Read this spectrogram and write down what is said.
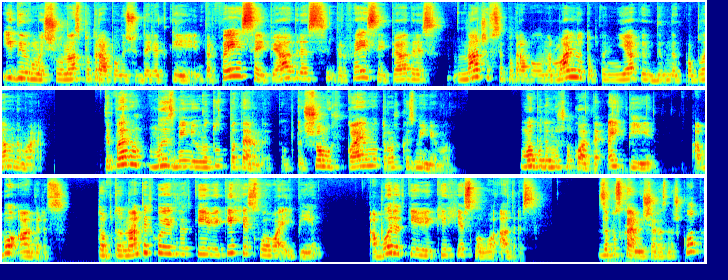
і дивимося, що у нас потрапили сюди рядки інтерфейс, IP-адрес, інтерфейс, IP-адрес, наче все потрапило нормально, тобто ніяких дивних проблем немає. Тепер ми змінюємо тут патерни, тобто, що ми шукаємо, трошки змінюємо. Ми будемо шукати IP або адрес. Тобто нам підходять рядки, в яких є слово IP, або рядки, в яких є слово адрес. Запускаємо ще раз наш код,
